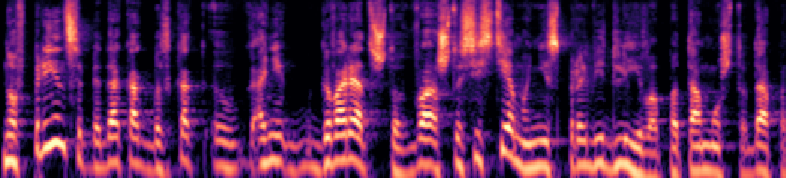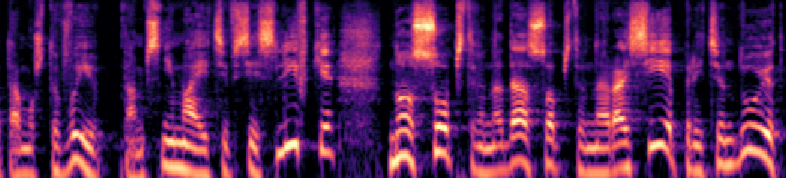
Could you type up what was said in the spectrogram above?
Но в принципе, да, как бы, как э, они говорят, что, что система несправедлива, потому что, да, потому что вы там снимаете все сливки, но, собственно, да, собственно, Россия претендует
